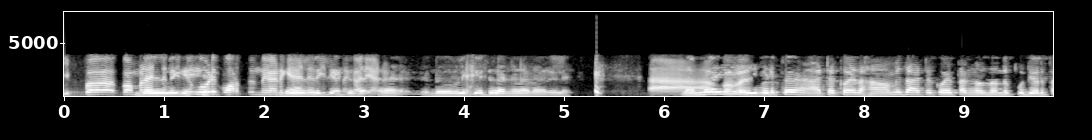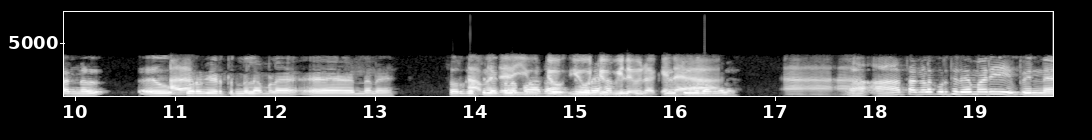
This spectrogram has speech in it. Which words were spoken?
ഇപ്പൊ ഇപ്പൊ നമ്മളെല്ലാത്തിനും കൂടി പുറത്തു നിന്നാണ് ഗാലറിയിൽ നിന്ന് കളിയാണ് ഡ്യൂപ്ലിക്കേറ്റ് തങ്ങളാണ് അവരല്ലേ ആ നമ്മളെ ഈ ഇവിടുത്തെ ആറ്റക്കോയ ഹാമിദ് ആറ്റക്കോയ തങ്ങൾ എന്ന് പറഞ്ഞ പുതിയൊരു തങ്ങൾ. കുറവി എടുത്തിട്ടുണ്ടല്ലോ. നമ്മളെ എന്താണ് സ്വർഗത്തിലേക്കുള്ള പാത? തങ്ങൾ. ആ. തങ്ങളെ കുറിച്ച് ഇതേമാതിരി പിന്നെ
